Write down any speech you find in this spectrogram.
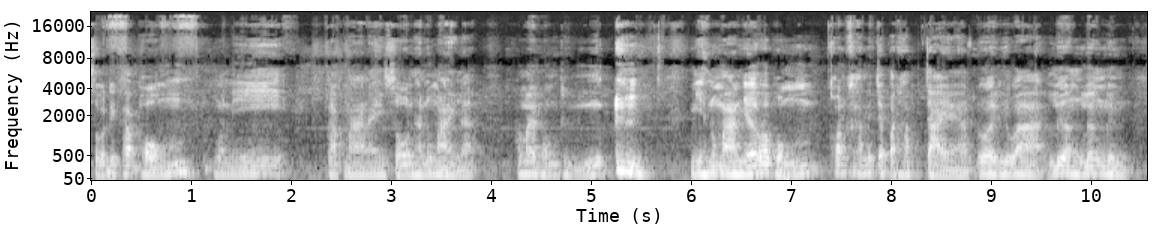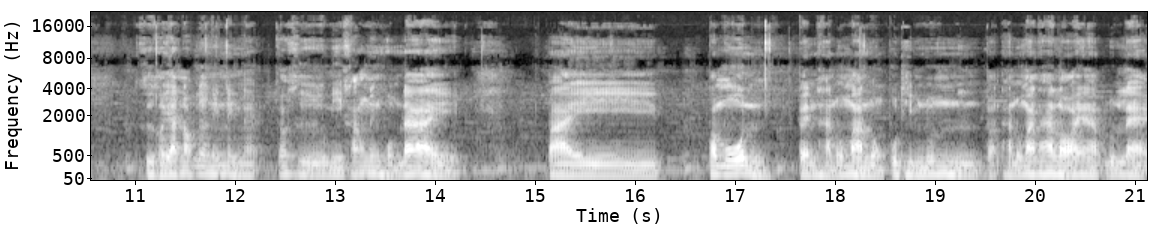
สวัสดีครับผมวันนี้กลับมาในโซนหนุมานอีกแล้วทำไมผมถึง มีหนุมานเยอะเพราะผมค่อนข้างที่จะประทับใจนะครับ ด้วยที่ว่าเรื่องเรื่องหนึ่งคือขออนุญาตนอกเรื่องนิดหนึ่งนะก็คือมีครั้งหนึ่งผมได้ไปประมูลเป็นหนุมานหลวงปู่ทิมรุ่นหนุมานห้าร้อยนะครับ รุ่นแรก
